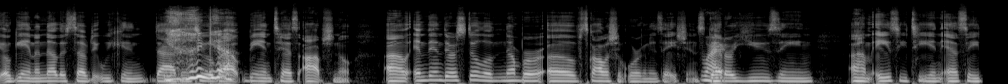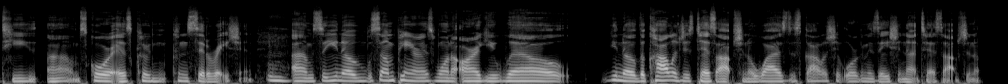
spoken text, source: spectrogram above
again, another subject we can dive into Yeah. about being test optional. Um, and then there's still a number of scholarship organizations Right. that are using um, ACT and SAT um, score as con- consideration. Mm. Um, so, you know, some parents want to argue, well, you know, the college is test optional. Why is the scholarship organization not test optional?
